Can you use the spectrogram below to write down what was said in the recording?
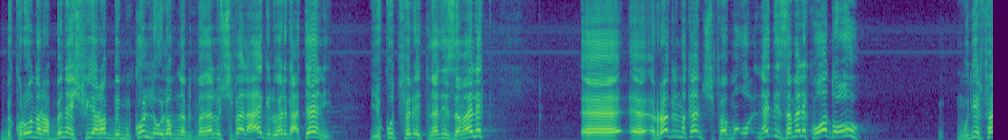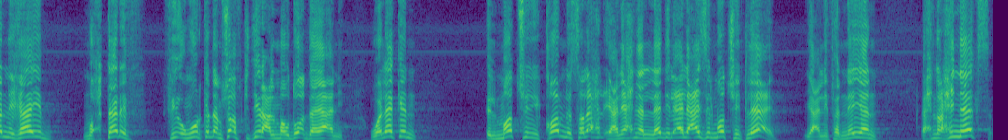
بكورونا ربنا يشفيه يا رب من كل قلوبنا بنتمنى له الشفاء العاجل ويرجع تاني يقود فرقة نادي الزمالك. آه، آه، الراجل ما كانش فنادي الزمالك وضعه مدير فني غايب محترف في أمور كده مش هقف كتير على الموضوع ده يعني. ولكن الماتش يقام لصالح يعني إحنا النادي الأهلي عايز الماتش يتلعب. يعني فنيا إحنا رايحين نكسب.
